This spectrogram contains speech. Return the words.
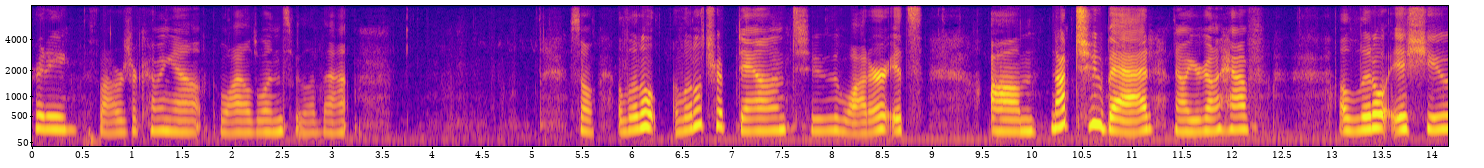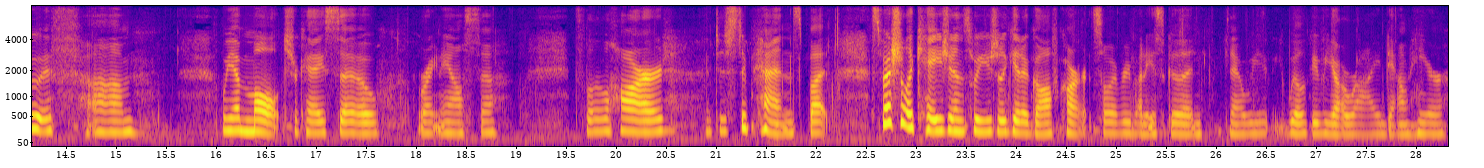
Pretty. The flowers are coming out, the wild ones. We love that. So a little a little trip down to the water. It's um, not too bad. Now you're gonna have a little issue if um, we have mulch. Okay, so right now, so it's a little hard. It just depends, but special occasions we usually get a golf cart, so everybody's good. You know, we will give you a ride down here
